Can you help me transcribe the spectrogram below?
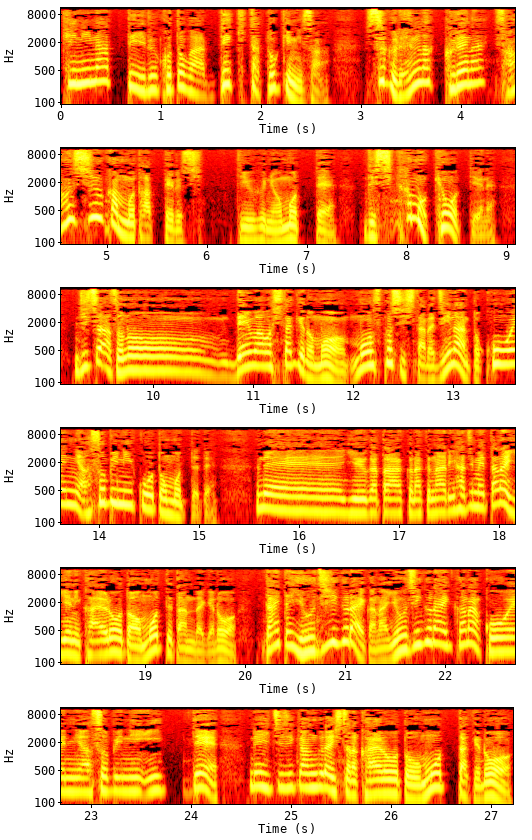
気になっていることができた時にさ、すぐ連絡くれない ?3 週間も経ってるし、っていうふうに思って、で、しかも今日っていうね、実はその、電話をしたけども、もう少ししたら次男と公園に遊びに行こうと思ってて。で、夕方暗くなり始めたら家に帰ろうとは思ってたんだけど、だいたい4時ぐらいかな ?4 時ぐらいから公園に遊びに行って、で、1時間ぐらいしたら帰ろうと思ったけど、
